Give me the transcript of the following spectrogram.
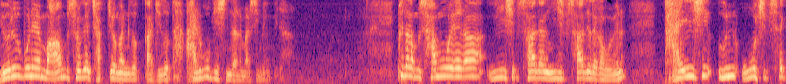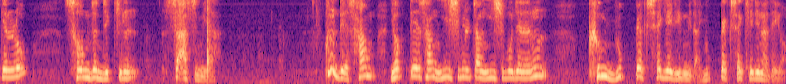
여러분의 마음속에 작정한 것까지도 다 알고 계신다는 말씀입니다. 그 다음 사무에라 24장 24절에 가보면 다윗이 은 50세겔로 성전 지키를 쌓았습니다. 그런데 삼- 역대상 21장 25절에는 금 600세겔입니다. 600세겔이나 돼요.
